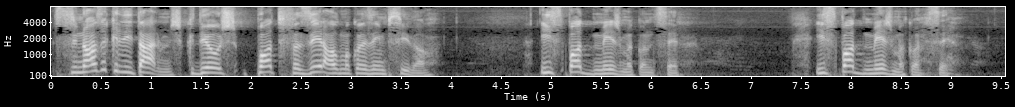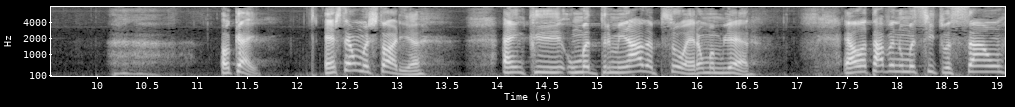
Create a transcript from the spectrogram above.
se nós acreditarmos que Deus pode fazer alguma coisa impossível, isso pode mesmo acontecer. Isso pode mesmo acontecer. Ok, esta é uma história em que uma determinada pessoa, era uma mulher, ela estava numa situação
